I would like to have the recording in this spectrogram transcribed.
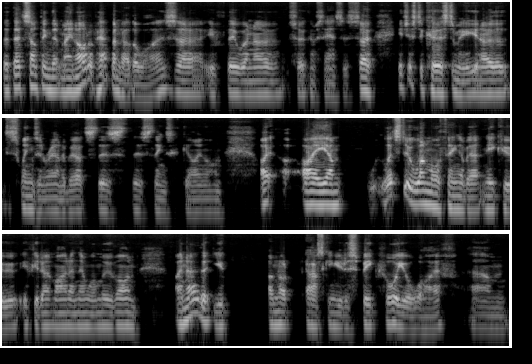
that that's something that may not have happened otherwise uh, if there were no circumstances. So it just occurs to me, you know, the swings and roundabouts. There's there's things going on. I I um let's do one more thing about NICU, if you don't mind, and then we'll move on. I know that you. I'm not asking you to speak for your wife, um,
